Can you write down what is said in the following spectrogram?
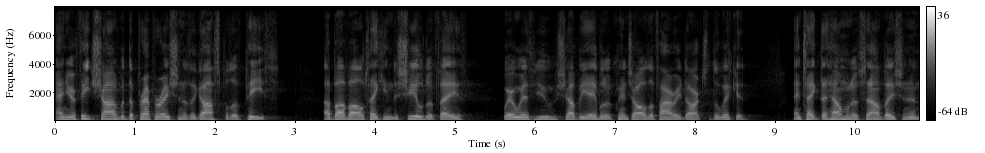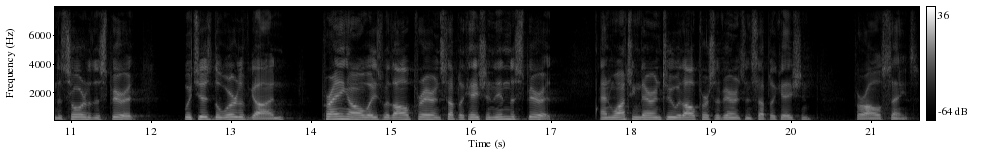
and your feet shod with the preparation of the gospel of peace. Above all, taking the shield of faith, wherewith you shall be able to quench all the fiery darts of the wicked, and take the helmet of salvation and the sword of the Spirit, which is the word of God, praying always with all prayer and supplication in the Spirit, and watching thereunto with all perseverance and supplication for all saints.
